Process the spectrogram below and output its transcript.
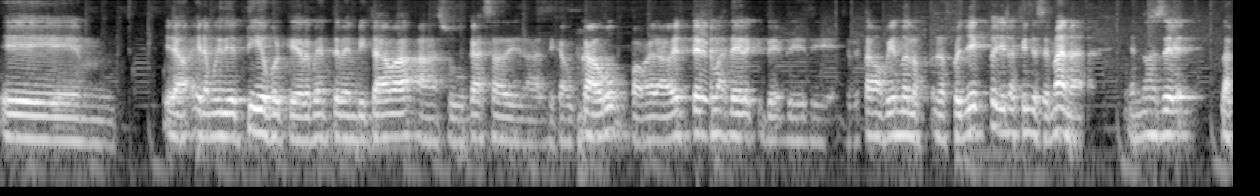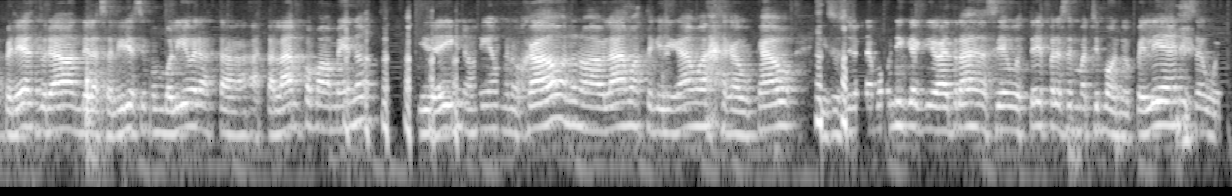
Eh, era, era, muy divertido porque de repente me invitaba a su casa de, de Caucao para ver temas de, de, de, lo que estábamos viendo en los, los, proyectos y era el fin de semana. Entonces, las peleas duraban de la salida de Simón Bolívar hasta, hasta Lampa más o menos, y de ahí nos íbamos enojados, no nos hablábamos hasta que llegamos a Caucao y su señora Mónica que iba atrás decía, ustedes parecen matrimonio, pelean y se vuelven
